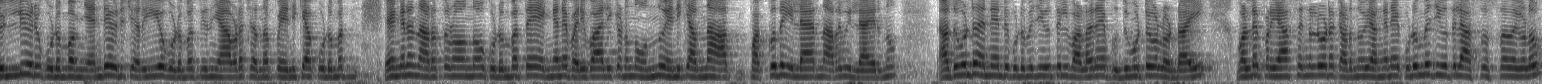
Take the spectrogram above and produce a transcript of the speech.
വലിയൊരു കുടുംബം എന്റെ ഒരു ചെറിയ കുടുംബത്തിൽ നിന്ന് ഞാൻ അവിടെ ചെന്നപ്പോൾ എനിക്ക് ആ കുടുംബം എങ്ങനെ നടത്തണമെന്നോ കുടുംബത്തെ എങ്ങനെ പരിപാലിക്കണമെന്നോ ഒന്നും എനിക്ക് അന്ന് പക്വതയില്ലായിരുന്നു അറിവില്ലായിരുന്നു. അതുകൊണ്ട് തന്നെ എന്റെ കുടുംബജീവിതത്തിൽ വളരെ ബുദ്ധിമുട്ടുകളുണ്ടായി. വളരെ പ്രയാസങ്ങളിലൂടെ കടന്നുപോയി. അങ്ങനെ കുടുംബജീവിതത്തിലെ അസ്വസ്ഥതകളും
